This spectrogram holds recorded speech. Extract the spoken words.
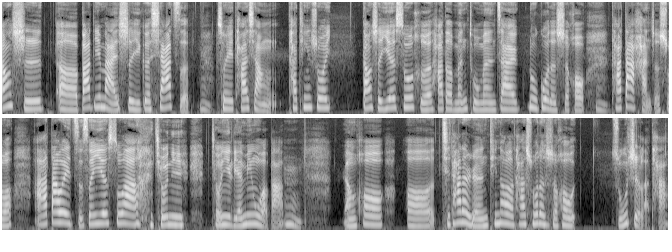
当时，呃，巴迪买是一个瞎子，嗯，所以他想，他听说当时耶稣和他的门徒们在路过的时候，嗯。他大喊着说：“啊，大卫子孙耶稣啊，求你，求你怜悯我吧。”嗯。然后，呃，其他的人听到了他说的时候，阻止了他，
